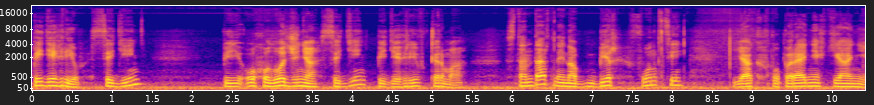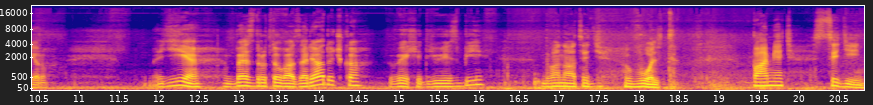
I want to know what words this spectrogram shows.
підігрів сидінь, охолодження сидінь, підігрів керма. Стандартний набір функцій, як в попередніх Niro. Є бездротова зарядочка, вихід USB 12 вольт, пам'ять сидінь.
